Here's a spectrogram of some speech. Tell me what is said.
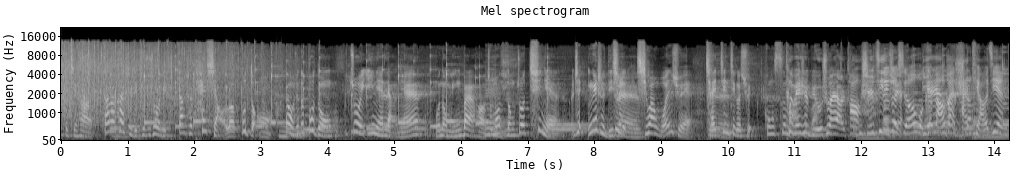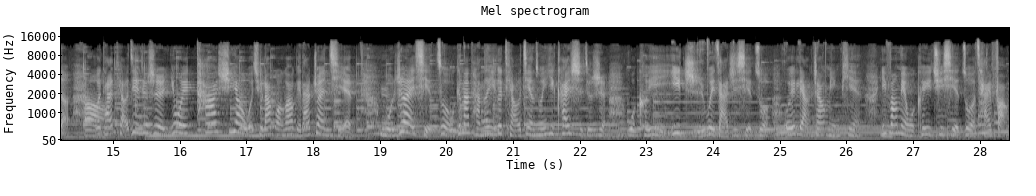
事情哈，刚刚开始你不是说你当时太小了不懂，但我觉得不懂做一年两年我能明白哈，怎么能做七年？而且因为是你是喜欢文学才进这个学公司嘛，特别是比如说要是同时进那个时候我跟老板谈条件的，我谈条件就是因为他需要我去拉广告给他赚钱，我热爱写作，我跟他谈的一个条件从一开始就是我可以一直为杂志写作，我有两张名片，一方面我可以去写作采访，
